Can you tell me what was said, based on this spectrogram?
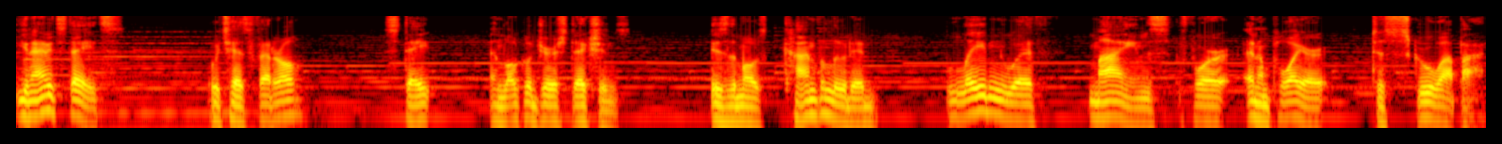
United States, which has federal, state, and local jurisdictions, is the most convoluted, laden with mines for an employer to screw up on.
